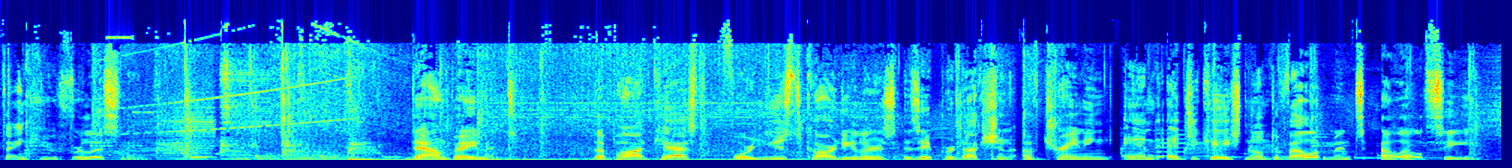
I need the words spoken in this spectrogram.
Thank you for listening. Down Payment the podcast for used car dealers is a production of Training and Educational Development, LLC.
